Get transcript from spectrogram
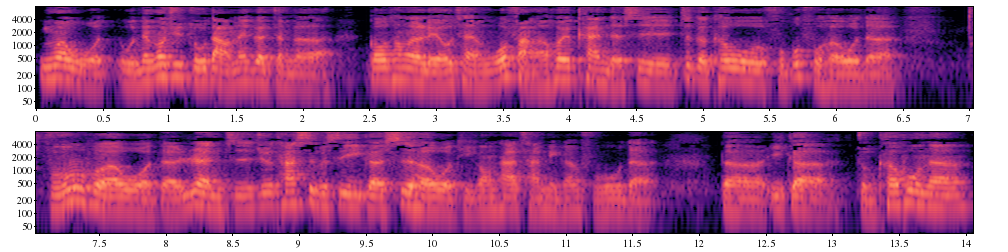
因为我我能够去主导那个整个。沟通的流程，我反而会看的是这个客户符不符合我的，符不符合我的认知，就是他是不是一个适合我提供他产品跟服务的的一个准客户呢？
